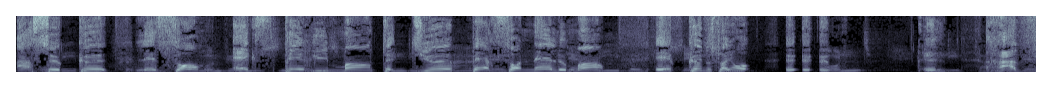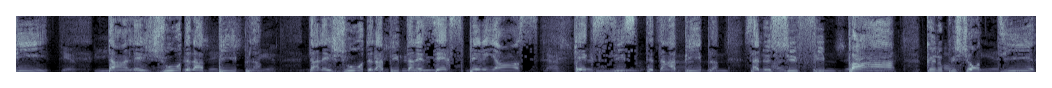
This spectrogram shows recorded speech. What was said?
à ce que les hommes expérimentent Dieu personnellement et que nous soyons euh, euh, euh, ravis dans les jours de la Bible. Dans les jours de la Bible, dans les expériences qui existent dans la Bible. Ça ne suffit pas que nous puissions dire,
